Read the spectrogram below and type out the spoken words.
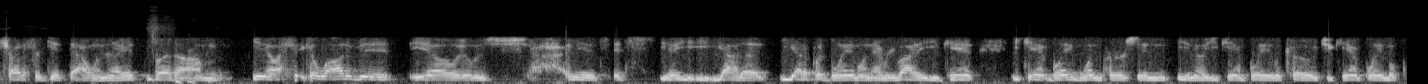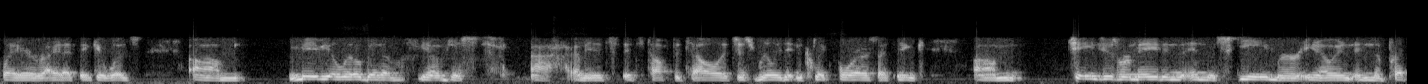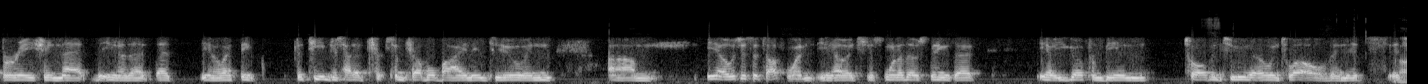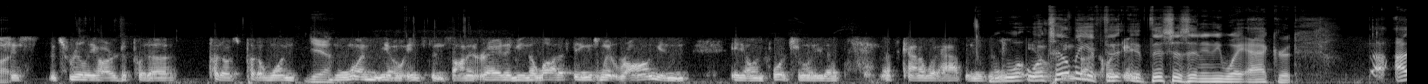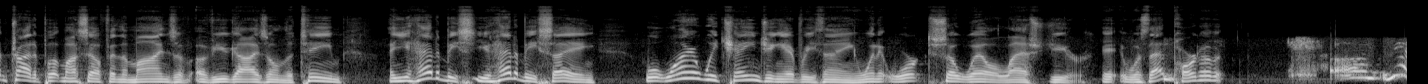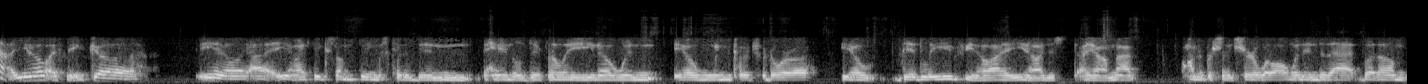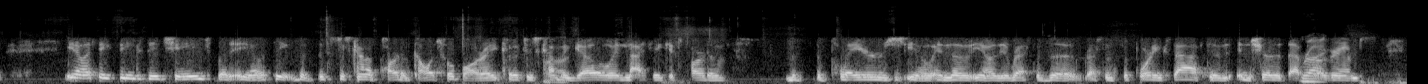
try to forget that one, right? But um, you know, I think a lot of it, you know, it was. I mean, it's it's you know, you, you gotta you gotta put blame on everybody. You can't you can't blame one person. You know, you can't blame a coach. You can't blame a player, right? I think it was um, maybe a little bit of you know just. Uh, I mean, it's it's tough to tell. It just really didn't click for us. I think um, changes were made in in the scheme or you know in, in the preparation that you know that that you know I think the team just had a tr- some trouble buying into and. Um, you know, it was just a tough one. You know, it's just one of those things that, you know, you go from being 12 and 2 to 0 and 12, and it's it's right. just it's really hard to put a put a put a one yeah. one you know instance on it, right? I mean, a lot of things went wrong, and you know, unfortunately, that's that's kind of what happened. Well, well know, tell me if the, if this is in any way accurate. I'm trying to put myself in the minds of, of you guys on the team, and you had to be you had to be saying well, why are we changing everything when it worked so well last year? It, was that part of it? Um, yeah, you know, I think uh, you know, I you know, I think some things could have been handled differently. You know, when you know when Coach Fedora you know did leave, you know, I you know I just I, I'm not 100 percent sure what all went into that, but um, you know, I think things did change, but you know, I think but it's just kind of part of college football, right? Coaches come and go, and I think it's part of the, the players, you know, and the you know the rest of the rest of the supporting staff to ensure that that right. program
